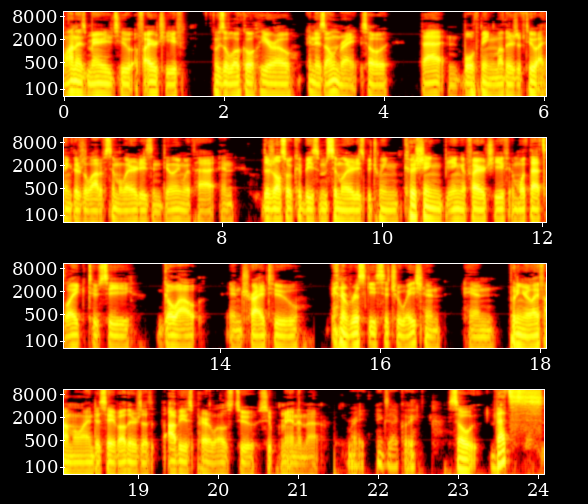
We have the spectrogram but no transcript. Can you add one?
Lana is married to a fire chief who's a local hero in his own right. So that and both being mothers of two, I think there's a lot of similarities in dealing with that. And there's also could be some similarities between Cushing being a fire chief and what that's like to see go out and try to in a risky situation and putting your life on the line to save others as obvious parallels to Superman in that. Right, exactly. So that's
